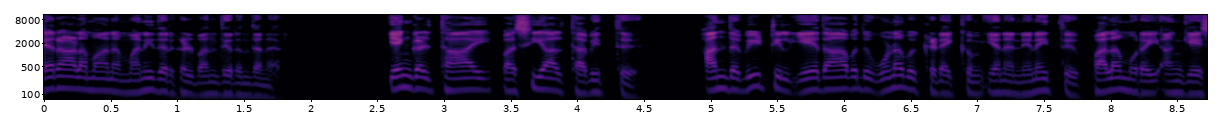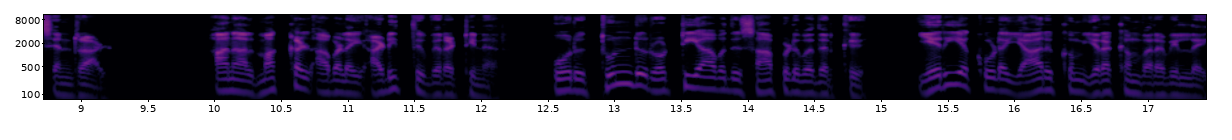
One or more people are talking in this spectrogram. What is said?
ஏராளமான மனிதர்கள் வந்திருந்தனர். எங்கள் தாய் பசியால் தவித்து அந்த வீட்டில் ஏதாவது உணவு கிடைக்கும் என நினைத்து பலமுறை அங்கே சென்றாள். ஆனால் மக்கள் அவளை அடித்து விரட்டினர். ஒரு துண்டு ரொட்டியாவது சாப்பிடுவதற்கு எரியக்கூட யாருக்கும் இரக்கம் வரவில்லை.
